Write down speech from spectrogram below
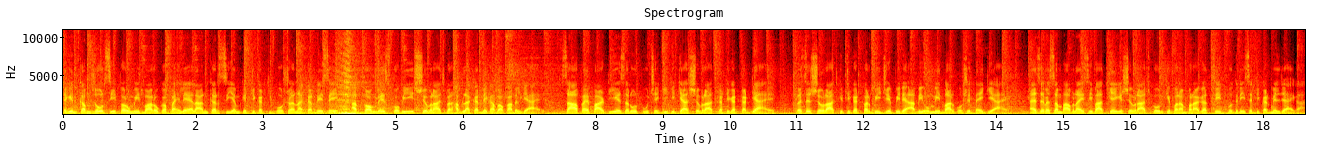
लेकिन कमज़ोर सीट पर उम्मीदवारों का पहले ऐलान कर सीएम के टिकट की घोषणा न करने से अब कांग्रेस को भी शिवराज पर हमला करने का मौका मिल गया है। साफ़ है, पार्टी ये ज़रूर पूछेगी कि क्या शिवराज का टिकट कट गया है। वैसे शिवराज की टिकट पर बीजेपी ने अभी उम्मीदवार घोषित नहीं किया है। ऐसे में संभावना इसी बात की है कि शिवराज को उनकी परंपरागत सीट बुधनी से टिकट मिल जाएगा।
